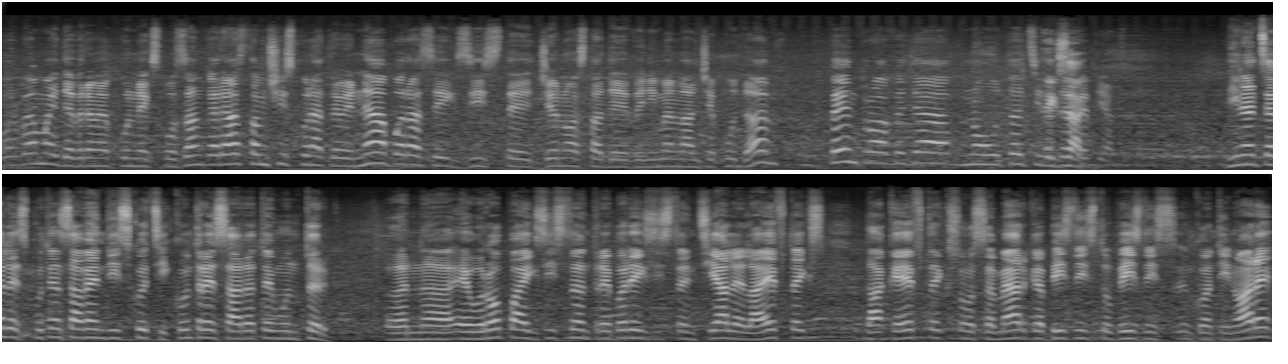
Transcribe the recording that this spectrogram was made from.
Vorbeam mai devreme cu un expozant care asta îmi și spunea, trebuie neapărat să existe genul ăsta de eveniment la început de an pentru a vedea noutățile de Exact. pe piață. Bineînțeles, putem să avem discuții cum trebuie să arate un târg. În uh, Europa există întrebări existențiale la FTEX, dacă FTEX o să meargă business to business în continuare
